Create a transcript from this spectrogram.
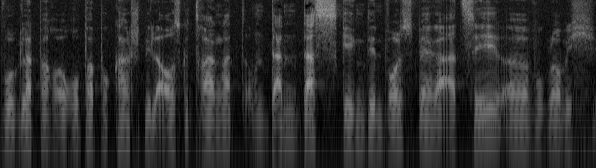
wo Gladbach Europapokalspiele ausgetragen hat. Und dann das gegen den Wolfsberger AC, äh, wo glaube ich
